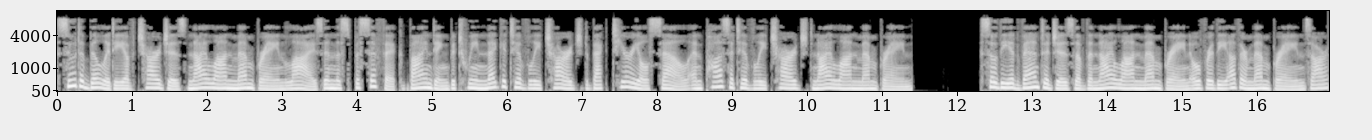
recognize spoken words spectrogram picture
Suitability of charges nylon membrane lies in the specific binding between negatively charged bacterial cell and positively charged nylon membrane. So the advantages of the nylon membrane over the other membranes are,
